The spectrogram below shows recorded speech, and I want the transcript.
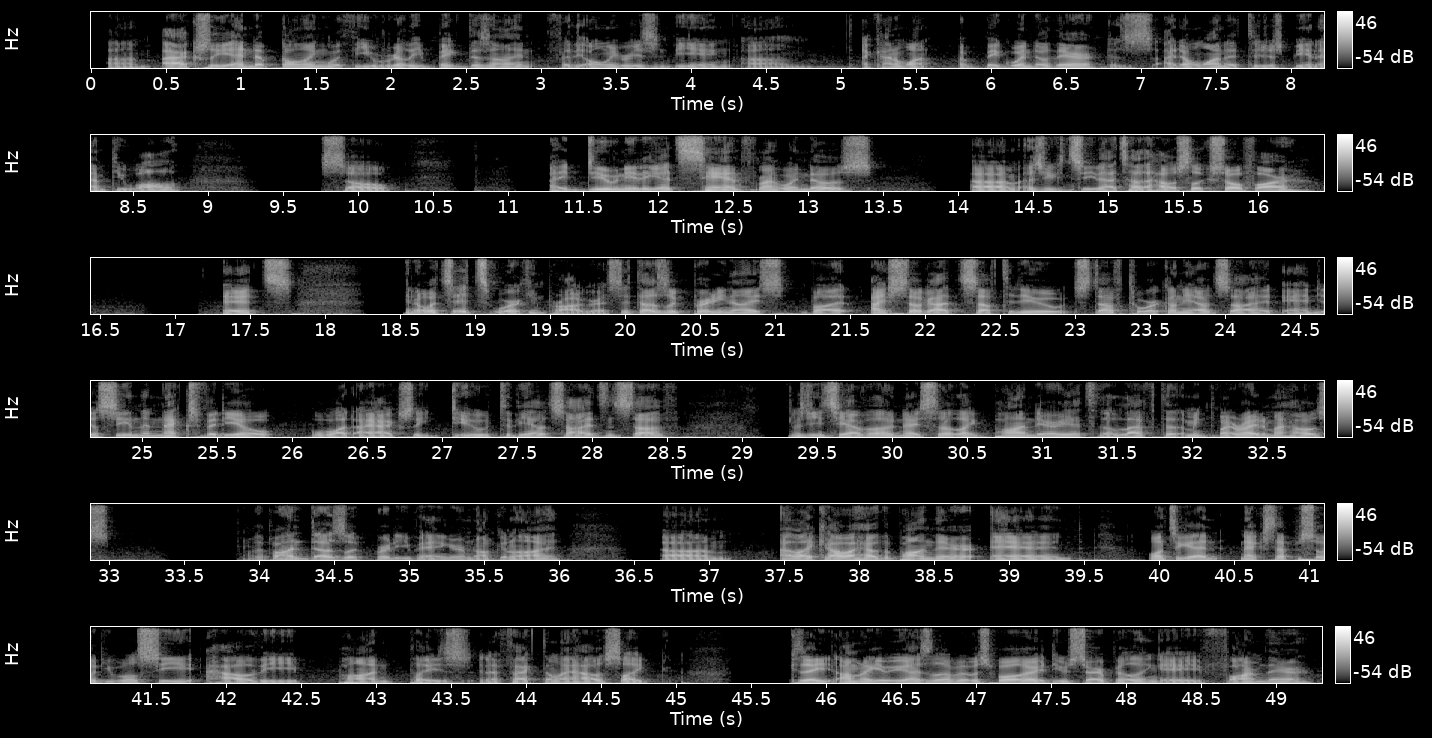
Um, I actually end up going with the really big design for the only reason being um, I kind of want a big window there because I don't want it to just be an empty wall. So I do need to get sand for my windows. Um, as you can see, that's how the house looks so far. It's, you know, it's it's work in progress. It does look pretty nice, but I still got stuff to do, stuff to work on the outside, and you'll see in the next video what I actually do to the outsides and stuff. As you can see, I have a nice little like pond area to the left. I mean, to my right of my house. The pond does look pretty banger. I'm not gonna lie. Um, I like how I have the pond there, and once again, next episode you will see how the pond plays an effect on my house. Like, because I'm gonna give you guys a little bit of a spoiler. I do start building a farm there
